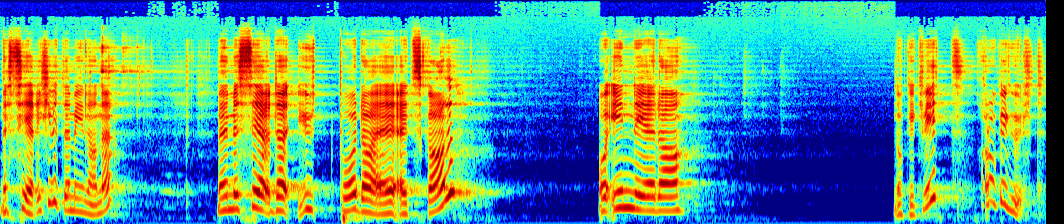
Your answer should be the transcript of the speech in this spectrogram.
Vi ser ikke vitaminene, men vi ser det utpå det er et skall, og inni er det noe hvitt og noe gult.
